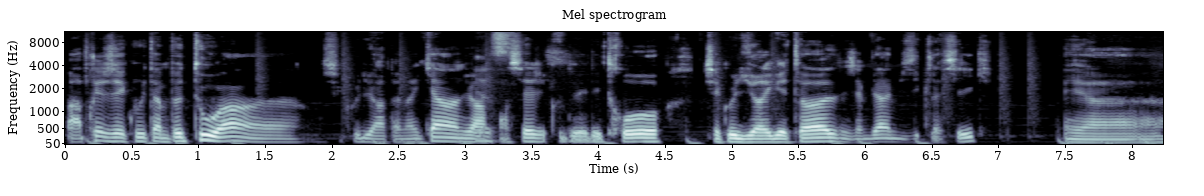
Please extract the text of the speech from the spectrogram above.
Après, j'écoute un peu de tout. Hein. euh, J'écoute du rap américain, du rap Yes. français, j'écoute de l'électro, j'écoute du reggaeton, j'aime bien la musique classique. Et euh,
